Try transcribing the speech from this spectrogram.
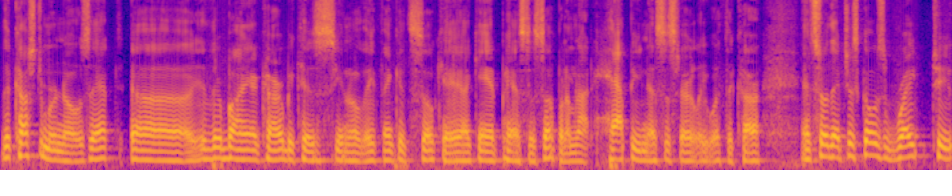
The customer knows that uh, they're buying a car because you know they think it's okay. I can't pass this up, and I'm not happy necessarily with the car, and so that just goes right to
